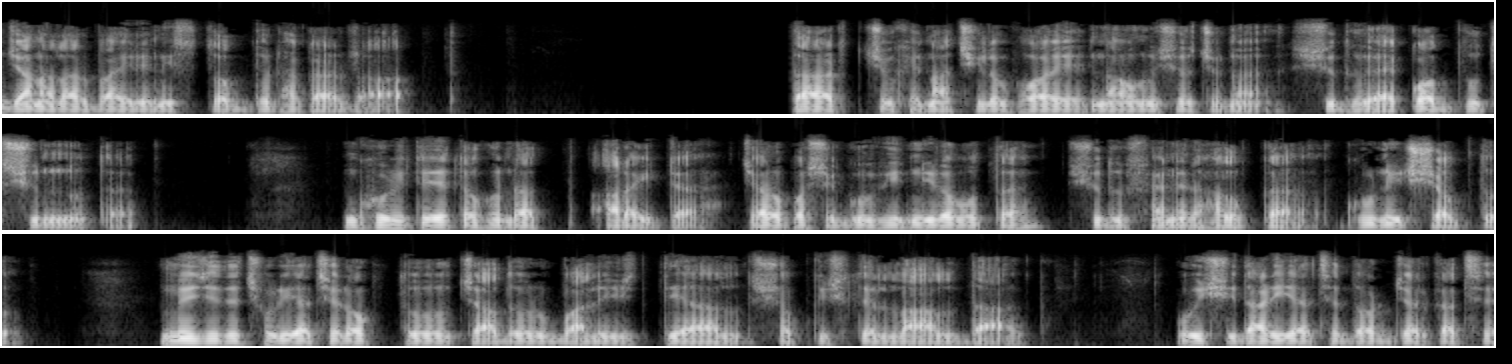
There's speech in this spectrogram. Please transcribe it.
জানালার বাইরে নিস্তব্ধ ঢাকার রাত। তার চোখে না ছিল ভয়, না অনুশোচনা, শুধু এক অদ্ভুত শূন্যতা। ঘড়িতে তখন রাত আড়াইটা, চারপাশে গভীর নীরবতা, শুধু ফ্যানের হালকা ঘূর্ণির শব্দ। মেঝেতে ছড়িয়ে আছে রক্ত, চাদর, বালিশ, দেয়াল, সবকিছুতে লাল দাগ। ঐশী দাঁড়িয়ে আছে দরজার কাছে,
